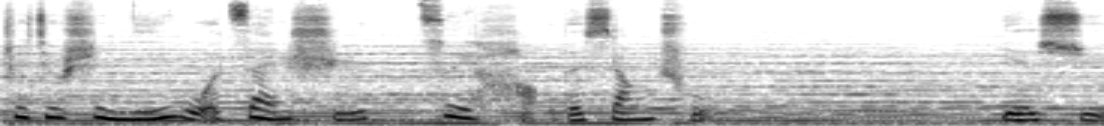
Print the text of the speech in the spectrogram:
这就是你我暂时最好的相处。也许，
